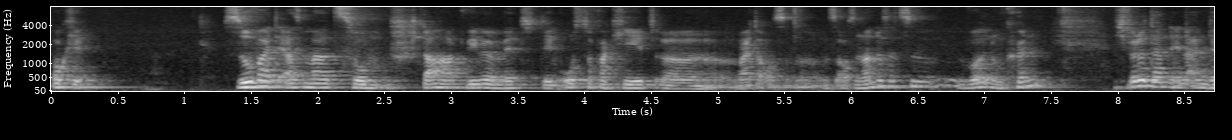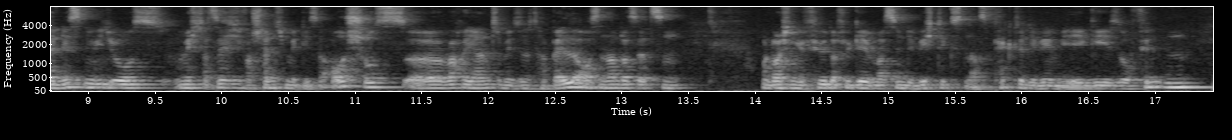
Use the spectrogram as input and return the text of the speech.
Okay, Soweit erstmal zum Start, wie wir mit dem Osterpaket äh, weiter aus, uns auseinandersetzen wollen und können. Ich würde dann in einem der nächsten Videos mich tatsächlich wahrscheinlich mit dieser Ausschussvariante, äh, mit dieser Tabelle auseinandersetzen und euch ein Gefühl dafür geben, was sind die wichtigsten Aspekte, die wir im EEG so finden.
